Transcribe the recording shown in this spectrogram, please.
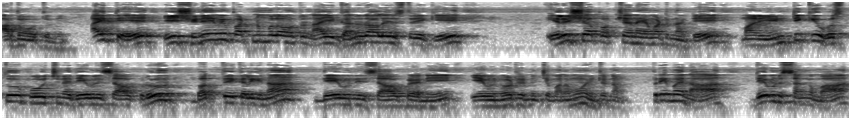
అర్థమవుతుంది. అయితే ఈ షునేమి పట్టణంలో ఉంటున్న ఈ గనురాలయ స్త్రీకి ఎలిషా పక్షాన ఏమంటుందంటే మన ఇంటికి వస్తూ పోచిన దేవుని సేవకుడు భక్తి కలిగిన దేవుని సేవకుడు అని ఏమి నోటి నుంచి మనము వింటున్నాం. ప్రియమైన దేవుని సంగమా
